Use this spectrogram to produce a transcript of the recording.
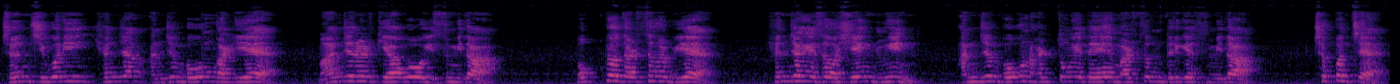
전 직원이 현장 안전보건 관리에 만전을 기하고 있습니다. 목표 달성을 위해 현장에서 시행 중인 안전보건 활동에 대해 말씀드리겠습니다. 첫 번째,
